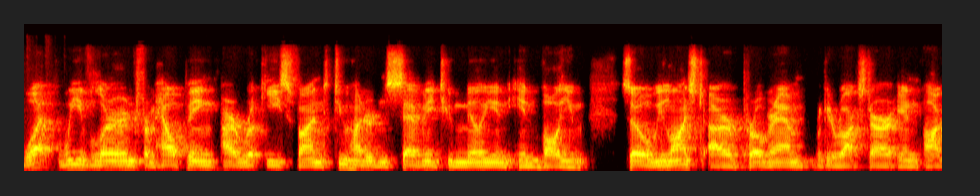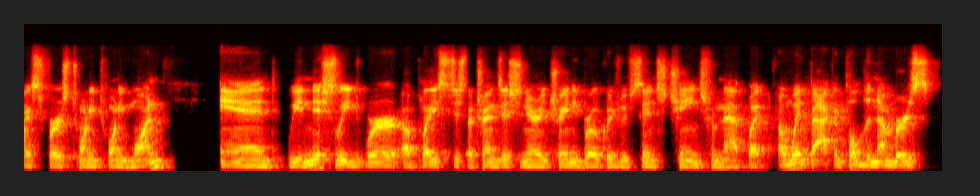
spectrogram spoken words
what we've learned from helping our rookies fund 272 million in volume. So we launched our program, Rookie Rockstar, in August 1st, 2021. And we initially were a place, just a transitionary training brokerage. We've since changed from that. But I went back and pulled the numbers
